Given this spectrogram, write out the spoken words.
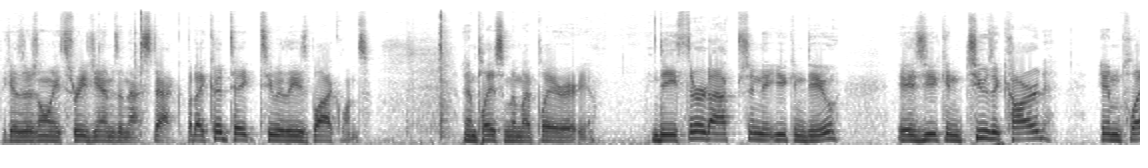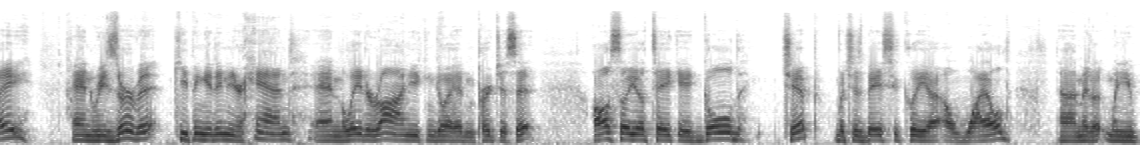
because there's only three gems in that stack, but I could take two of these black ones and place them in my player area. The third option that you can do is you can choose a card in play and reserve it, keeping it in your hand, and later on you can go ahead and purchase it. Also, you'll take a gold chip, which is basically a, a wild. Um, when you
